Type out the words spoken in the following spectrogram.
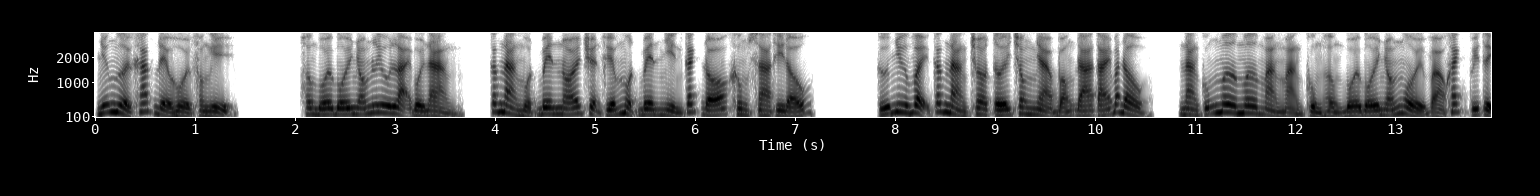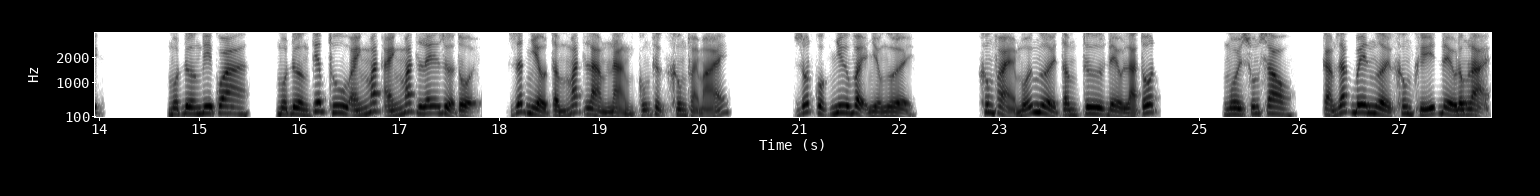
những người khác đều hồi phòng nghỉ. Hồng bối bối nhóm lưu lại bồi nàng, các nàng một bên nói chuyện phiếm một bên nhìn cách đó không xa thi đấu. Cứ như vậy các nàng cho tới trong nhà bóng đá tái bắt đầu, nàng cũng mơ mơ màng màng cùng hồng bối bối nhóm ngồi vào khách quý tịch. Một đường đi qua, một đường tiếp thu ánh mắt ánh mắt lễ rửa tội, rất nhiều tầm mắt làm nàng cũng thực không thoải mái. Rốt cuộc như vậy nhiều người. Không phải mỗi người tâm tư đều là tốt. Ngồi xuống sau, cảm giác bên người không khí đều đông lại,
